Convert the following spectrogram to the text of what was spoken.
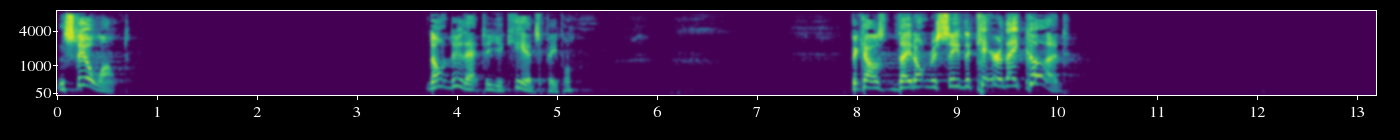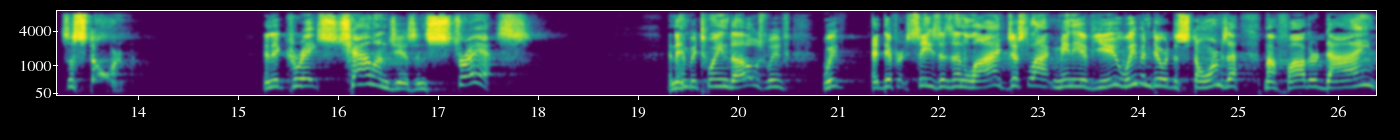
and still won't. Don't do that to your kids, people. Because they don't receive the care they could. It's a storm. And it creates challenges and stress. And in between those, we've, we've at different seasons in life, just like many of you, we've endured the storms. Uh, my father dying,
